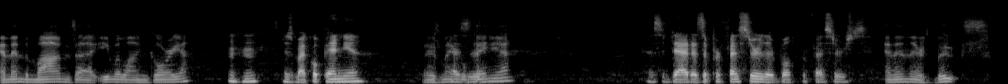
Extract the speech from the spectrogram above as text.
And then the mom's uh, Eva Longoria. Mm-hmm. There's Michael Pena. There's Michael Pena as a dad as a professor they're both professors. And then there's boots.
